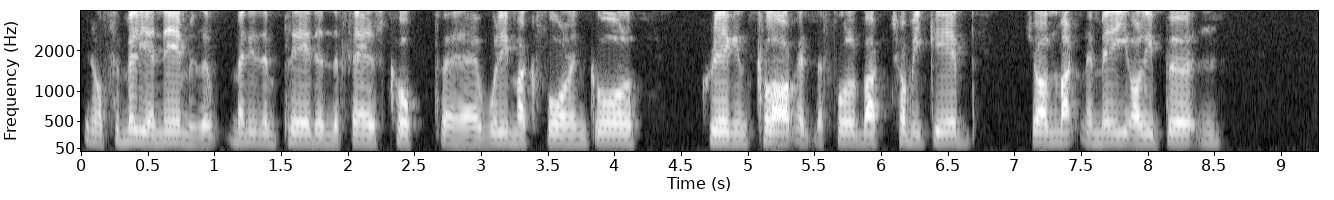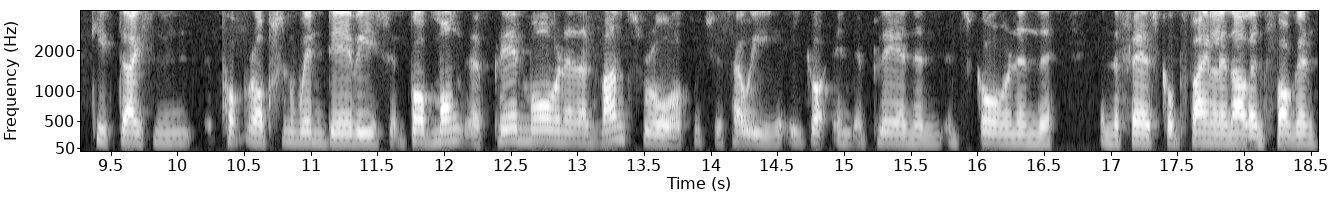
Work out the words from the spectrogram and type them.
you know, familiar names that many of them played in the Fairs Cup. Uh, Willie McFaul in goal, Craig and Clark at the fullback, Tommy Gibb, John McNamee, Ollie Burton, Keith Dyson, Pop Robson, Wyn Davies, Bob Monk playing more in an advanced role, which is how he, he got into playing and, and scoring in the in the Fairs Cup final, and Alan Foggon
